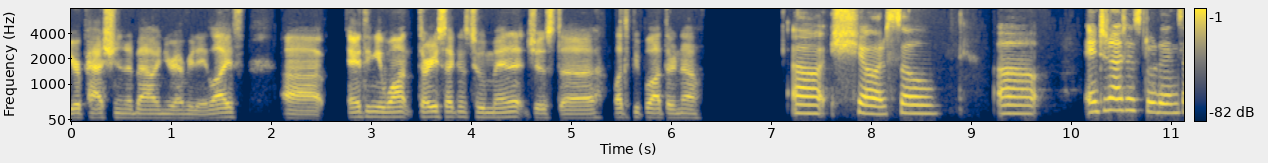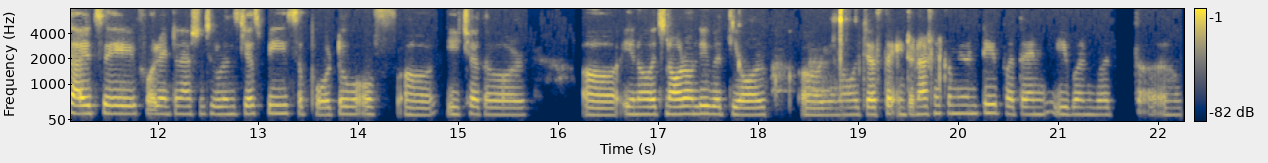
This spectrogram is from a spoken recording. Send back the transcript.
you're passionate about in your everyday life. Uh, anything you want, 30 seconds to a minute, just uh, let the people out there know. Uh, sure. So uh, international students i would say for international students just be supportive of uh, each other. Uh, you know it's not only with your uh, you know just the international community but then even with uh,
